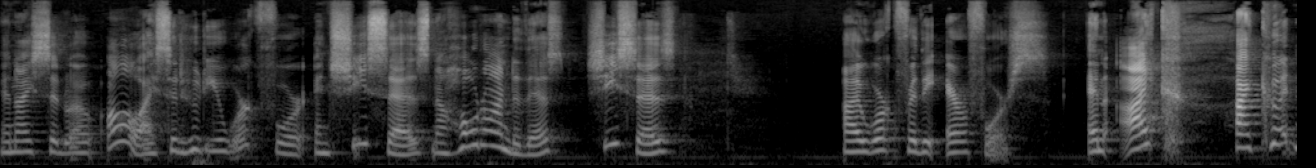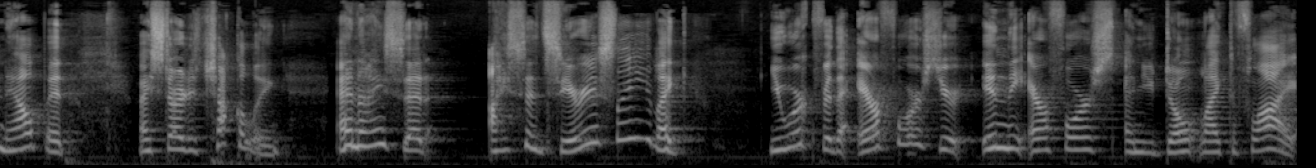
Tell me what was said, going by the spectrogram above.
And I said, well, Oh, I said, Who do you work for? And she says, Now hold on to this. She says, I work for the Air Force. And I, I couldn't help it. I started chuckling. And I said, I said, seriously? Like, you work for the Air Force? You're in the Air Force and you don't like to fly.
